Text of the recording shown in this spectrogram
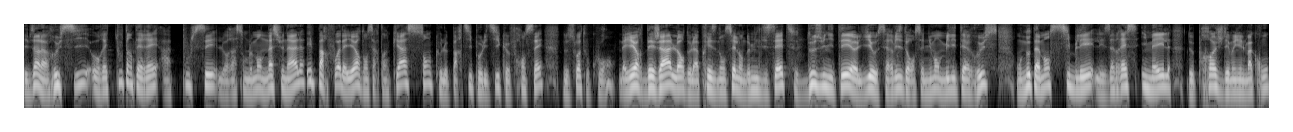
eh bien, la Russie aurait tout intérêt à pousser le Rassemblement national, et parfois d'ailleurs dans certains cas sans que le parti politique français ne soit au courant. D'ailleurs déjà lors de la présidentielle en 2017, deux unités euh, liées au service de renseignement militaire russe ont notamment ciblé les adresses e-mail de proches d'Emmanuel Macron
